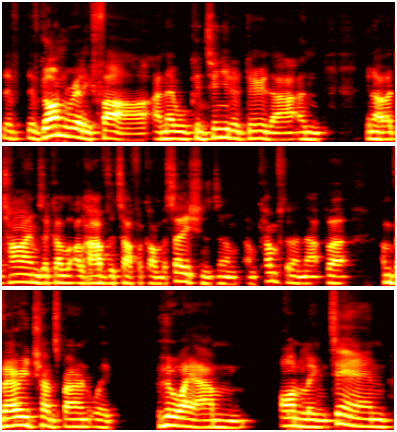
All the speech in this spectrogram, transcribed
they've they've gone really far and they will continue to do that. And you know, at times like I'll, I'll have the tougher conversations and I'm, I'm confident in that. But I'm very transparent with who I am on LinkedIn,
